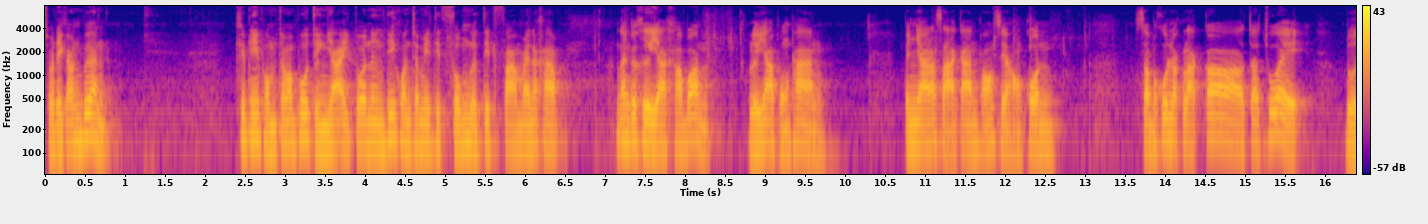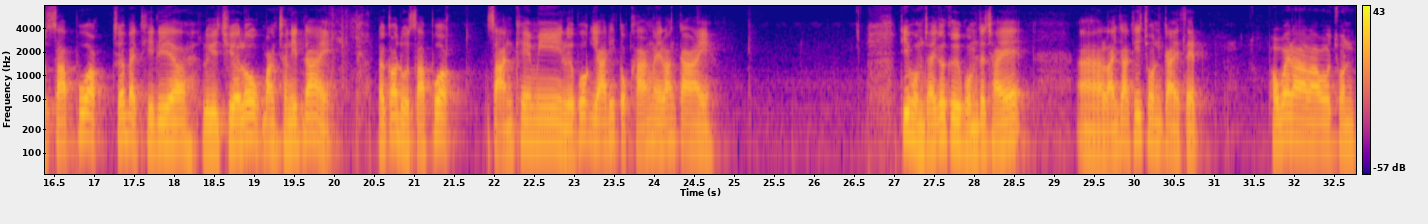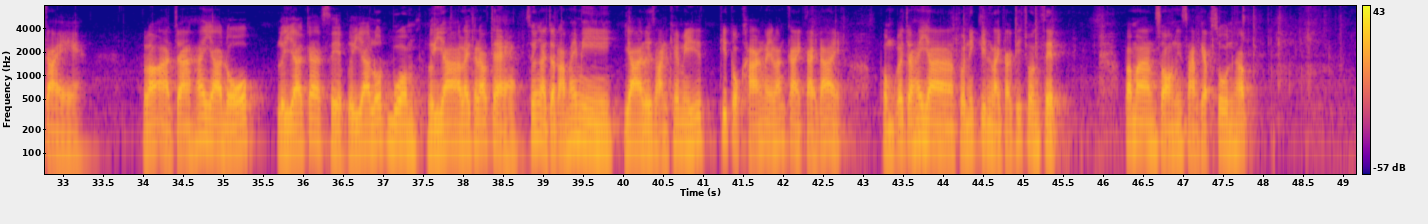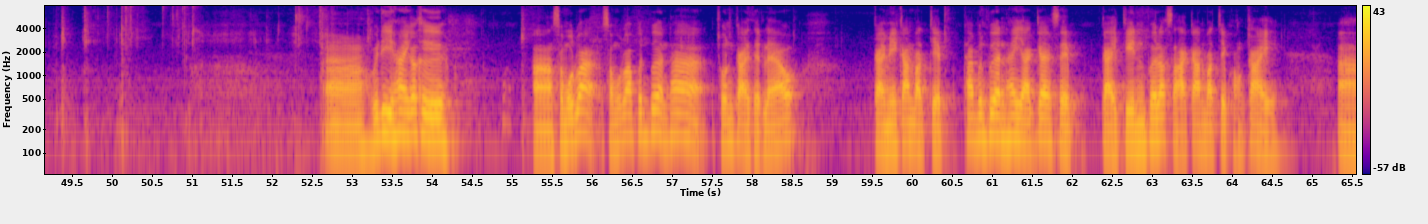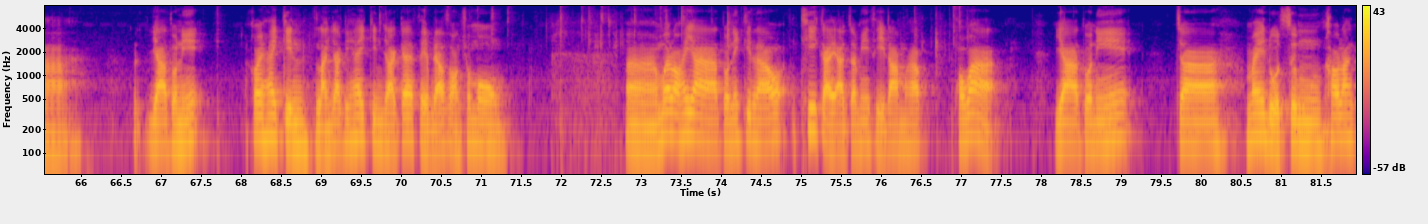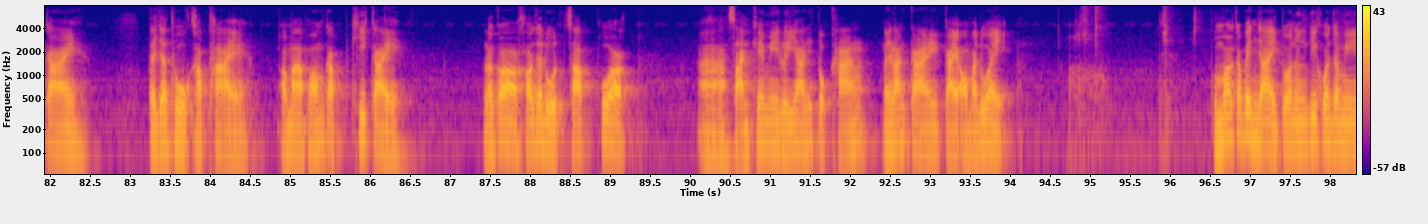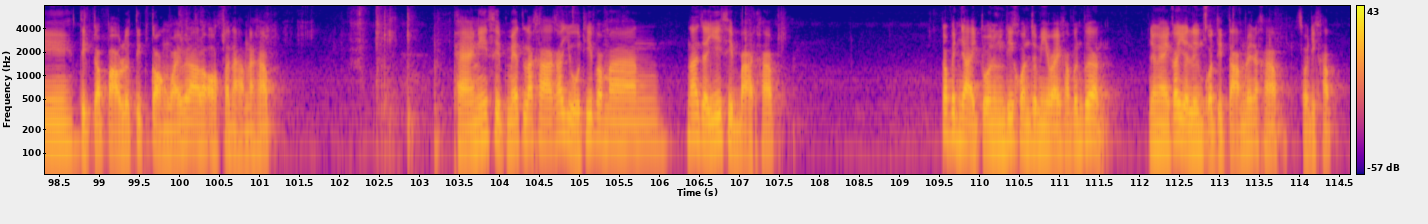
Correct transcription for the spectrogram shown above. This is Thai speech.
สวัสดีครับเพื่อนๆ คลิปนี้ผมจะมาพูดถึงยาอีกตัวหนึ่งที่ควรจะมีติดซุ้มหรือติดฟาร์มไว้นะครับ นั่นก็คือยาคาร์บอน หรือยาผงถ่าน เป็นยารักษาการท้องเสียของคนสรรพคุณหลักๆ ก็จะช่วยดูดซับพวกเชื้อแบคทีเรีย หรือเชื้อโรคบางชนิดได้ แล้วก็ดูดซับพวกสารเคมีหรือพวกยาที่ตกค้างในร่างกาย ที่ผมใช้ก็คือผมจะใช้ หลังจากที่ชนไก่เสร็จพราะเวลาเราชนไก่ เราอาจจะให้ยาโดบหรือยาแก้เสบหรือยาลดบวม หรือยาอะไรก็แล้วแต่ ซึ่งอาจจะทำให้มียาหรือสารเคมีที่ทตกค้างในร่างกายไก่ได้ ผมก็จะให้ยาตัวนี้กินหลังจากที่ชนเสร็จ ประมาณ 2-3 แคปซูลครับวิธีให้ก็คืออสมมุติว่าสมมุติว่าเพื่อนๆ ถ้าชนไก่เสร็จแล้ว ไก่มีการบาดเจ็บ ถ้าเพื่อนๆให้ยาแก้เสพไก่กินเพื่อรักษาการบาดเจ็บของไก่ายาตัวนี้ค่อยให้กินหลังจากที่ให้กินยาแก้เสพแล้ว 2 ชั่วโมง เมื่อเราให้ยาตัวนี้กินแล้ว ขี้ไก่อาจจะมีสีดำครับ เพราะว่ายาตัวนี้จะไม่ดูดซึมเข้าร่างกาย แต่จะถูกขับถ่ายออกมาพร้อมกับขี้ไก่ แล้วก็เขาจะดูดซับพวก สารเคมีหรือยาที่ตกค้างในร่างกายไก่ออกมาด้วย ผมว่าก็เป็นยาอีกตัวหนึ่งที่ควรจะมีติดกระเป๋าหรือติดกล่องไว้เวลาเราออกสนามนะครับ แผงนี้ 10 เม็ดราคาก็อยู่ที่ประมาณน่าจะ 20 บาทครับ ก็เป็นยาอีกตัวหนึ่งที่ควรจะมีไว้ครับเพื่อนๆ ยังไงก็อย่าลืมกดติดตามด้วยนะครับ สวัสดีครับ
